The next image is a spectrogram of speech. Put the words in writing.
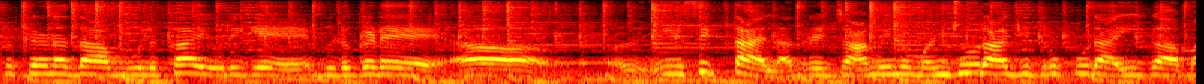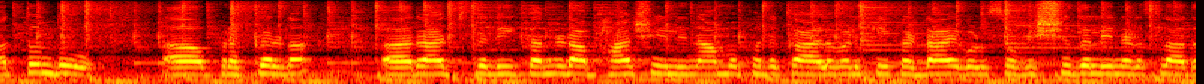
ಪ್ರಕರಣದ ಮೂಲಕ ಇವರಿಗೆ ಬಿಡುಗಡೆ ಈ ಸಿಗ್ತಾ ಇಲ್ಲ. ಅಂದರೆ ಜಾಮೀನು ಮಂಜೂರಾಗಿದ್ದರೂ ಕೂಡ ಈಗ ಮತ್ತೊಂದು ಪ್ರಕರಣ. ರಾಜ್ಯದಲ್ಲಿ ಕನ್ನಡ ಭಾಷೆಯಲ್ಲಿ ನಾಮಫಲಕ ಅಳವಡಿಕೆ ಕಡ್ಡಾಯಗೊಳಿಸುವ ವಿಷಯದಲ್ಲಿ ನಡೆಸಲಾದ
